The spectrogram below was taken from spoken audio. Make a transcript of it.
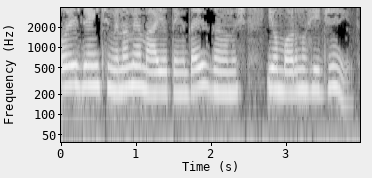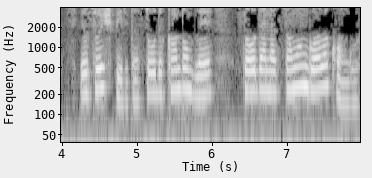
Oi, gente, meu nome é Maia, eu tenho 10 anos e eu moro no Rio de Janeiro. Eu sou espírita, sou do candomblé, sou da nação Angola-Congo.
